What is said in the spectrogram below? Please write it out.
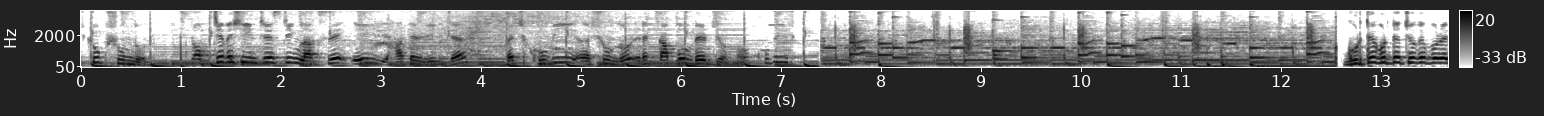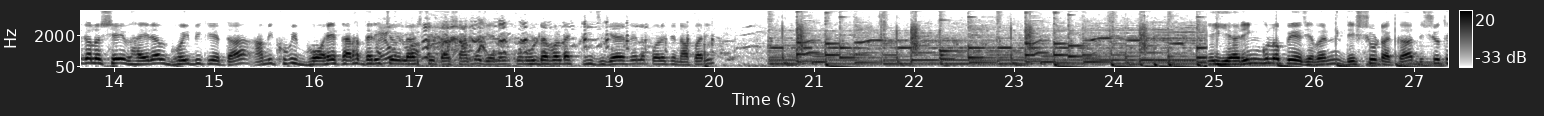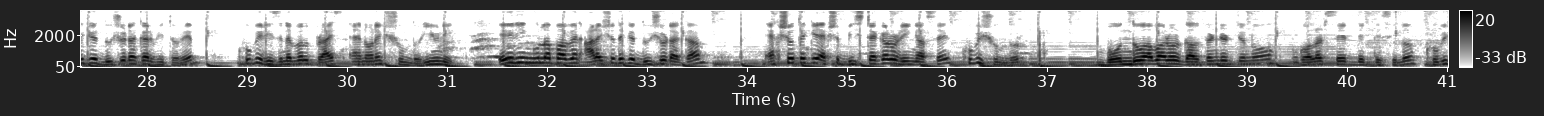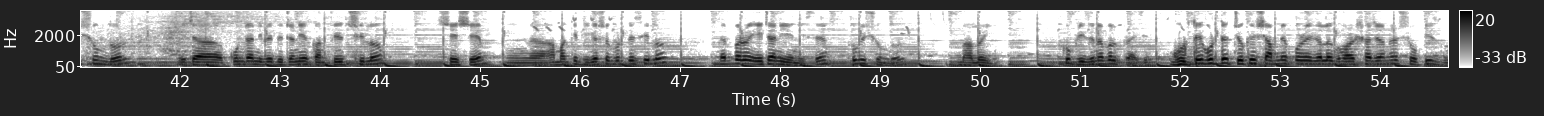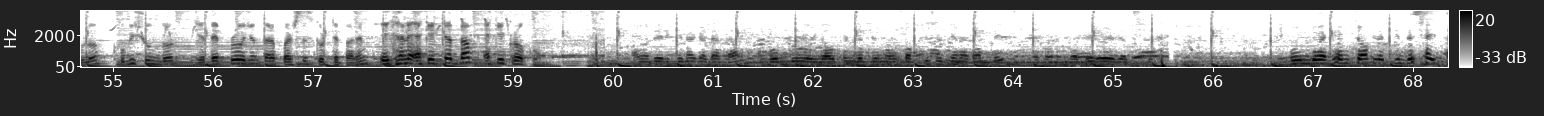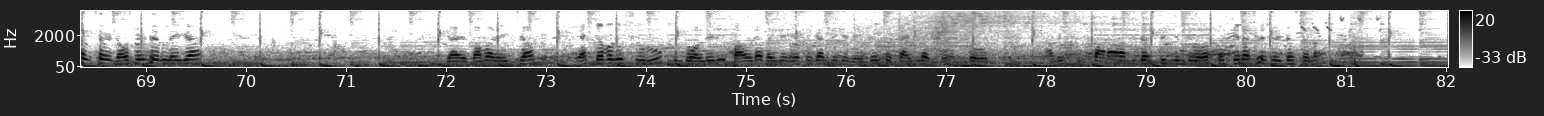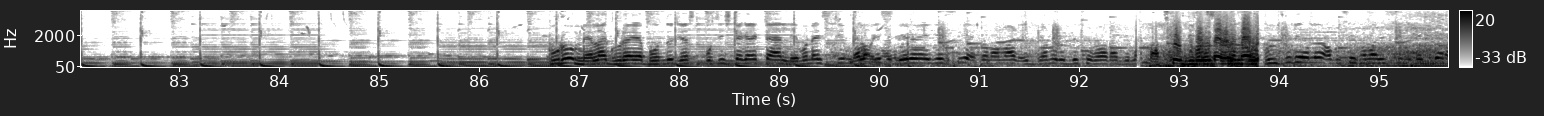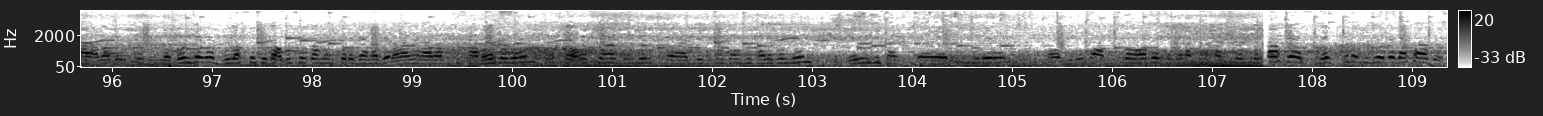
খুব সুন্দর। সবচেয়ে বেশি ইন্টারেস্টিং লাগছে এই হাতের রিংটা বাট খুবই সুন্দর। এটা কাপলদের জন্য। খুবই ঘুরতে ঘুরতে চোখে পড়ে গেল সেই ভাইরাল বই বিক্রেতা। আমি খুবই ভয়ে তাড়াতাড়ি চলে আসছি তার সামনে জেনে কোন উল্টাপাল্টা কি জিগায় ফেলে পরে যে না পারি। এই ইয়ারিংগুলো পেয়ে যাবেন দেড়শো টাকা দেড়শো থেকে দুশো টাকার ভিতরে। খুবই রিজনেবল প্রাইস অ্যান্ড অনেক সুন্দর ইউনিক এই রিংগুলো পাবেন আড়াইশো থেকে দুশো টাকা একশো থেকে একশো বিশ টাকারও রিং আছে খুবই সুন্দর। বন্ধু আবার ওর গার্লফ্রেন্ডের জন্য গলার সেট দেখতেছিল। খুবই সুন্দর। এটা কোনটা নিবে দুটা নিয়ে কনফিউজ ছিল। শেষে আমাকে জিজ্ঞাসা করতেছিল তারপরে এটা নিয়ে নিছে। খুবই সুন্দর। ভালোই। খুব রিজনেবল প্রাইসে ঘুরতে ঘুরতে চোখের সামনে পড়ে গেল ঘর সাজানোর শোপিসগুলো খুবই সুন্দর। যাদের প্রয়োজন তারা পারচেস করতে পারেন। এখানে এক একটার দাম, এক এক রকম। আমাদের কেনাকাটা দাম, বন্ধু গার্লফ্রেন্ডের জন্য সব কিছু কেনা কমপ্লিট এখন বের হয়ে যাচ্ছি। বন্ধু এখন চকলেট কিনতে চাইতেছে গার্লফ্রেন্ডের লেগা। গাইজ আমার এক্সাম একটা বাজে শুরু, কিন্তু অলরেডি বারোটা বাজে গেছে এখান থেকে, যেহেতু টাইম লাগবে, তো আমি তারা বিদার্থী কিন্তু অত কেনা শেষ হইতেছে না। পুরো মেলা ঘুরাইয়া বন্ধু জাস্ট পঁচিশ টাকার একটা লেমন আইসক্রিম বের হয়ে গেছি এখন আমার এক্সামের উদ্দেশ্যে রওনা দিলাম। আজকে ভিডিওটা ভুল ত্রুটি হলে অবশ্যই সমাজ হিসেবে দেখবেন আর আমাদের কোন জায়গায় ভুল আসছে সেটা অবশ্যই কমেন্ট করে জানাবেন। জানাবেন আর অবশ্যই সাবস্ক্রাইব করবেন অবশ্যই আমার বন্ধুর অ্যাকাউন্টটি ফলো করবেন। এবং কি ভিডিওটা আপলোড হবে সেখানে আপনার সাবস্ক্রাইব করতে হবে নেক্সট ভিডিওতে দেখা হবে।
